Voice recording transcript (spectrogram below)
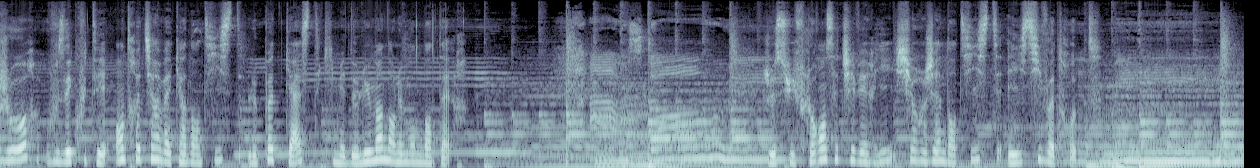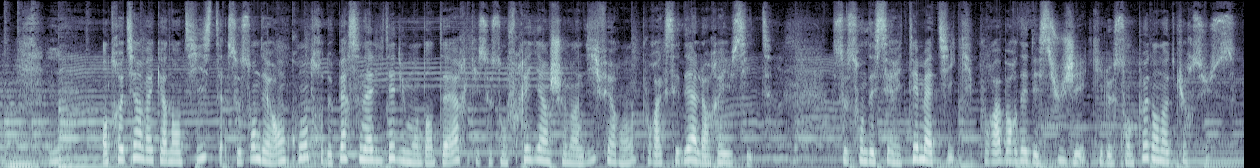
Bonjour, vous écoutez Entretien avec un dentiste, le podcast qui met de l'humain dans le monde dentaire. Je suis Florence Etcheverry, chirurgienne dentiste et ici votre hôte. Entretien avec un dentiste, ce sont des rencontres de personnalités du monde dentaire qui se sont frayées un chemin différent pour accéder à leur réussite. Ce sont des séries thématiques pour aborder des sujets qui le sont peu dans notre cursus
